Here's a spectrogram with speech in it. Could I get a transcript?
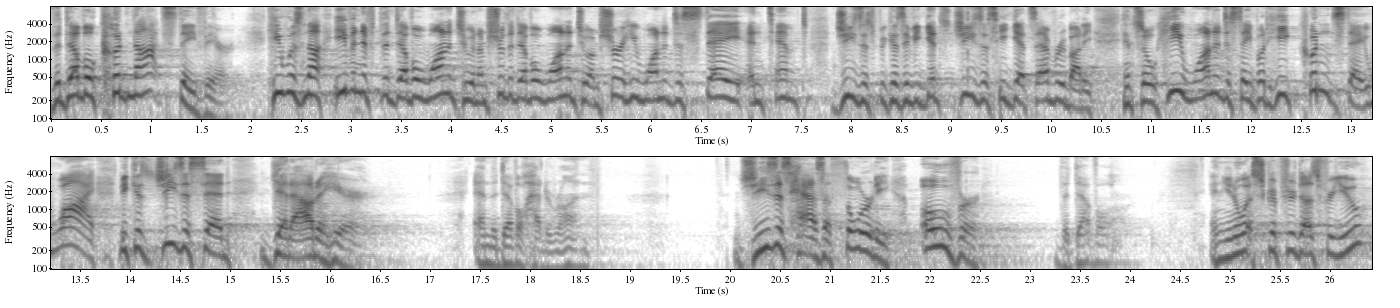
The devil could not stay there. He was not, even if the devil wanted to, and I'm sure the devil wanted to, I'm sure he wanted to stay and tempt Jesus because if he gets Jesus, he gets everybody. And so he wanted to stay, but he couldn't stay. Why? Because Jesus said, Get out of here. And the devil had to run. Jesus has authority over the devil. And you know what Scripture does for you?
